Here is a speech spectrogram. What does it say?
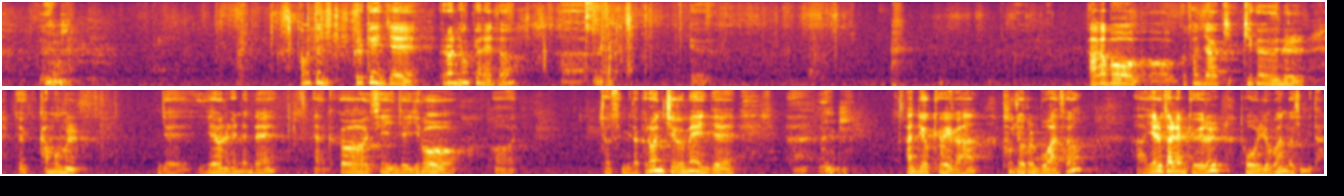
아무튼 그렇게 이제 그런 형편에서 아, 그 아가보 어, 그 선자 기근을 가뭄을 이제 예언을 했는데 아, 그것이 이제 이루어 졌습니다. 그런 즈음에 이제 아, 안디옥 교회가 부조를 모아서 아, 예루살렘 교회를 도우려고 한 것입니다.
